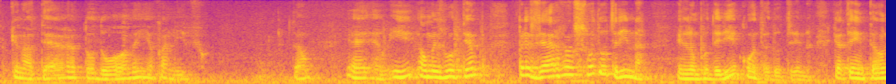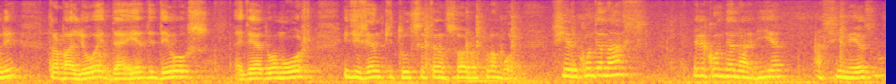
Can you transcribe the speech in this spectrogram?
Porque na terra todo homem é falível. Então, é, é, e ao mesmo tempo preserva a sua doutrina. Ele não poderia ir contra a doutrina, que até então ele trabalhou a ideia de Deus, a ideia do amor, e dizendo que tudo se transforma pelo amor. Se ele condenasse, ele condenaria a si mesmo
